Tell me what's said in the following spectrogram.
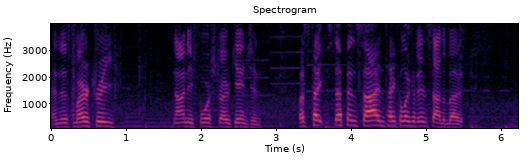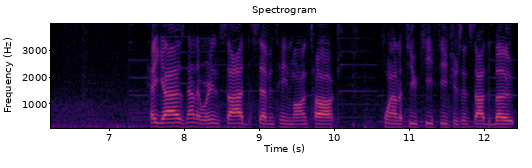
and this Mercury 94 stroke engine. Let's take step inside and take a look at the inside of the boat. Hey guys, now that we're inside the 17 Montauk, point out a few key features inside the boat.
